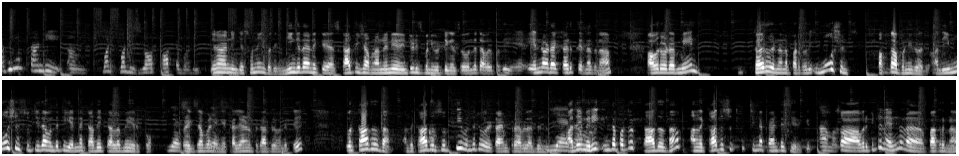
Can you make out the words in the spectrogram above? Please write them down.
அதையும் தாண்டி what what is your thought about ஏன்னா நீங்க சொன்னீங்க பாத்தீங்க நீங்க தான் எனக்கு கார்த்திக் ஷாமலன் இன்ட்ரடியூஸ் பண்ணி விட்டீங்க. ஸோ வந்துட்டு அவரை பத்தி எ- என்னோட கருத்து என்னதுன்னா அவரோட மெயின் கரு என்னென்ன படத்துல இமோஷன்ஸ் பக்கா பண்ணிடுவாரு. அந்த இமோஷன் சுத்தி தான் வந்துட்டு என்ன கதை களமே இருக்கும் ஃபார் எக்ஸாம்பிள். நீங்க கல்யாணத்து காதல் வந்துட்டு ஒரு காதல் தான். அந்த காதல் சுத்தி வந்துட்டு ஒரு டைம் டிராவல் அது அதே. மாதிரி இந்த படத்துல காதல் தான். அந்த காதல் சுத்தி சின்ன ஃபேண்டசி இருக்கு. ஸோ அவர்கிட்ட நான் என்ன பாக்குறேன்னா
